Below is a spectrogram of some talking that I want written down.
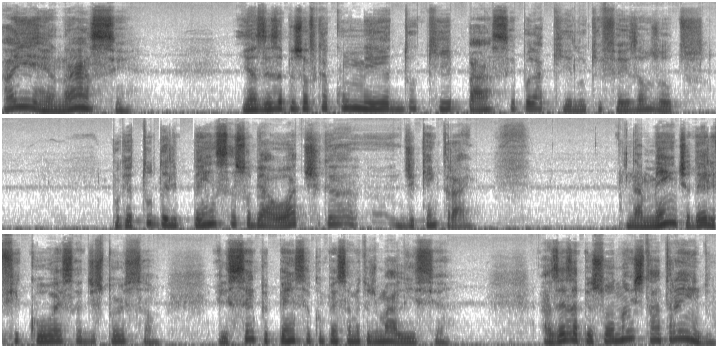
Aí renasce e às vezes a pessoa fica com medo que passe por aquilo que fez aos outros. Porque tudo ele pensa sob a ótica de quem trai. Na mente dele ficou essa distorção. Ele sempre pensa com pensamento de malícia. Às vezes a pessoa não está traindo,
